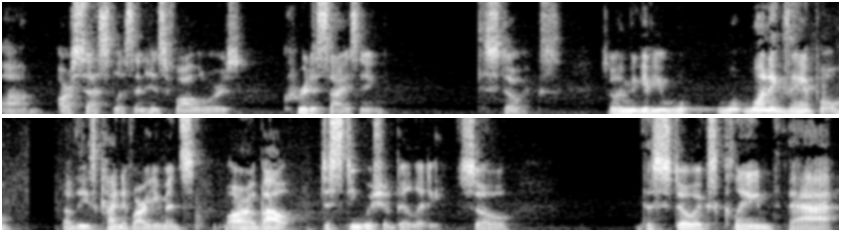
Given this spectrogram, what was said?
um, Arcesilaus and his followers criticizing the Stoics. So let me give you w- w- one example of these kind of arguments are about distinguishability. So the Stoics claimed that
